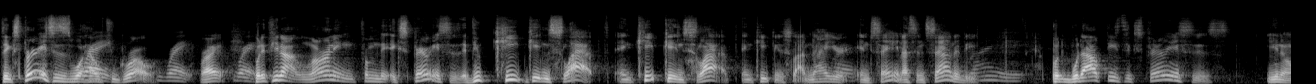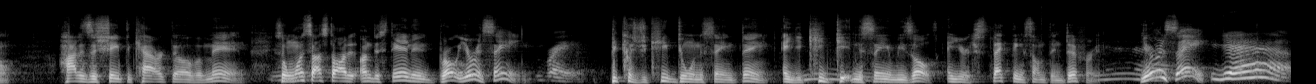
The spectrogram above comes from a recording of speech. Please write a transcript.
The experiences is what helps you grow. right, Right? right. But if you're not learning from the experiences, if you keep getting slapped and keep getting slapped and keep getting slapped, now you're Right. insane. That's insanity. Right. But without these experiences, you know, how does it shape the character of a man? So Mm. once I started understanding, bro, you're insane Right. because you keep doing the same thing and you keep getting the same results and you're expecting something different. You're insane. Yeah.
